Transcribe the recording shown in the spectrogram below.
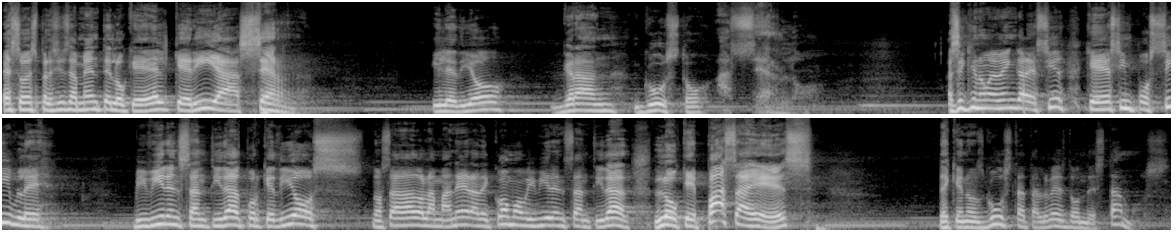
eso es precisamente lo que Él quería hacer. Y le dio gran gusto hacerlo. Así que no me venga a decir que es imposible vivir en santidad porque Dios nos ha dado la manera de cómo vivir en santidad. Lo que pasa es de que nos gusta tal vez donde estamos.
